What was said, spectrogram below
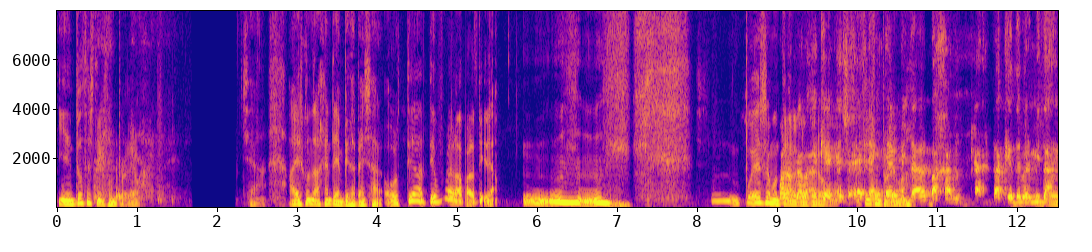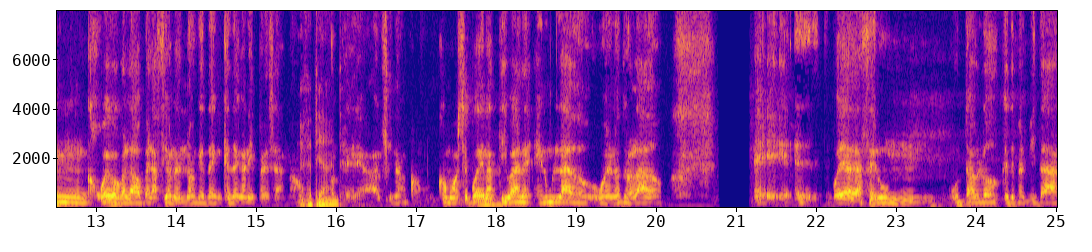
Y entonces tienes un problema. O sea, ahí es cuando la gente empieza a pensar, hostia, tío, fuera de la partida. Mm, Puedes remontar Bueno, algo, claro, es pero que es, vital bajar cartas que te permitan juego con las operaciones ¿no? que, te- que tengan impresas. ¿no? Efectivamente. Porque al final, como, como se pueden activar en un lado o en otro lado, eh, eh, puedes hacer un, un tablón que te permita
